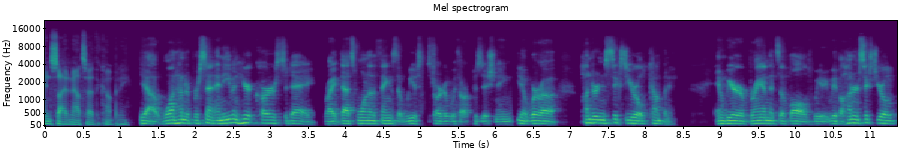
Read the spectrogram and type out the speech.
inside and outside the company. Yeah, 100%. And even here at Carter's today, right? That's one of the things that we have started with our positioning. You know, we're a 160 year old company and we are a brand that's evolved. We, we have a 160 year old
